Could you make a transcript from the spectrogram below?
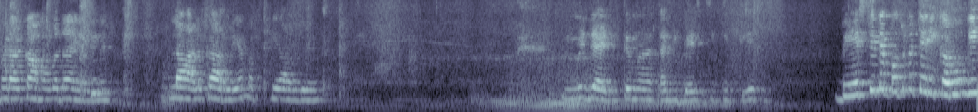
ਬੜਾ ਕੰਮ ਵਧਾਇਆ ਮੈਂ ਲਾਲ ਕਰ ਲਿਆ ਮੱਥੇ ਆਪਦੇ ਮੰਮੀ ਡੈਡੀ ਤੇ ਮੈਂ ਤੁਹਾਡੀ ਬੇਇੱਜ਼ਤੀ ਕੀਤੀ ਹੈ ਬੇਇੱਜ਼ਤੀ ਤੇ ਪੁੱਤ ਮੈਂ ਤੇਰੀ ਕਰੂੰਗੀ।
